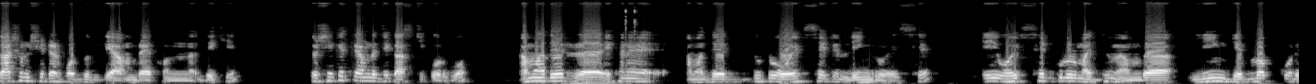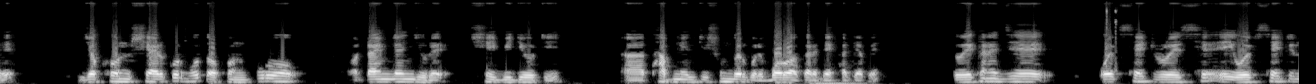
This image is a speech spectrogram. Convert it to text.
তো আসুন সেটার পদ্ধতিটি আমরা এখন দেখি। তো সেক্ষেত্রে আমরা যে কাজটি করব, আমাদের এখানে আমাদের দুটো ওয়েবসাইটের লিঙ্ক রয়েছে। এই ওয়েবসাইটগুলোর মাধ্যমে আমরা লিঙ্ক ডেভেলপ করে যখন শেয়ার করব, তখন পুরো টাইমলাইন জুড়ে সেই ভিডিওটি থাবনেলটি সুন্দর করে বড় আকারে দেখা যাবে। তো এখানে যে ওয়েবসাইট রয়েছে, এই ওয়েবসাইটের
